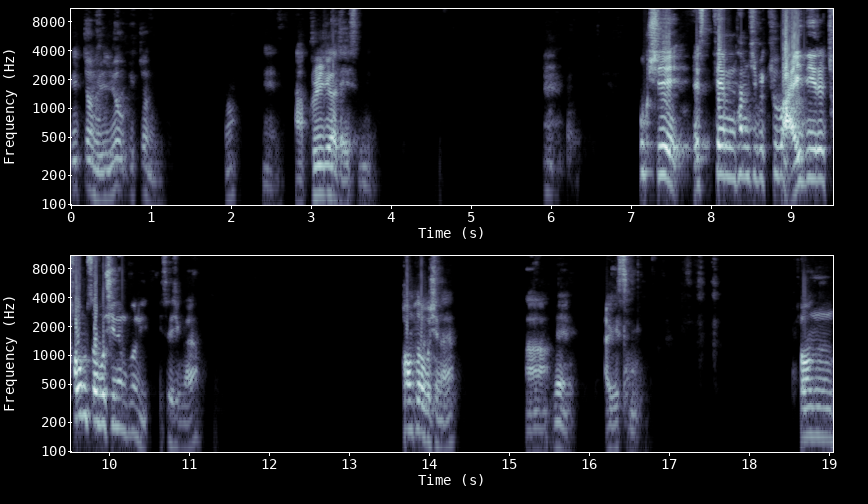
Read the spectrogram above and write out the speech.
1.16, 1.2 어? 네, 다 분리가 되어 있습니다. 혹시 STM32 큐브 아이디를 처음 써보시는 분 있으신가요? 처음 써보시나요? 아, 네. 알겠습니다. 처음,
